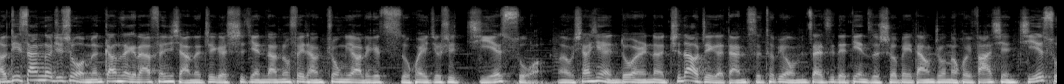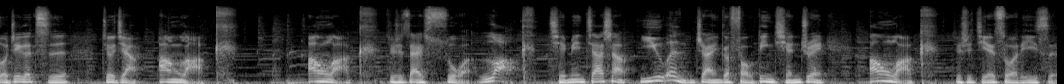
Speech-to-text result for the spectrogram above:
好，第三个就是我们刚才给大家分享的这个事件当中非常重要的一个词汇，就是解锁。呃，我相信很多人呢知道这个单词，特别我们在自己的电子设备当中呢会发现，解锁这个词就叫 unlock，unlock 就是在锁 lock 前面加上 un 这样一个否定前缀，unlock 就是解锁的意思。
